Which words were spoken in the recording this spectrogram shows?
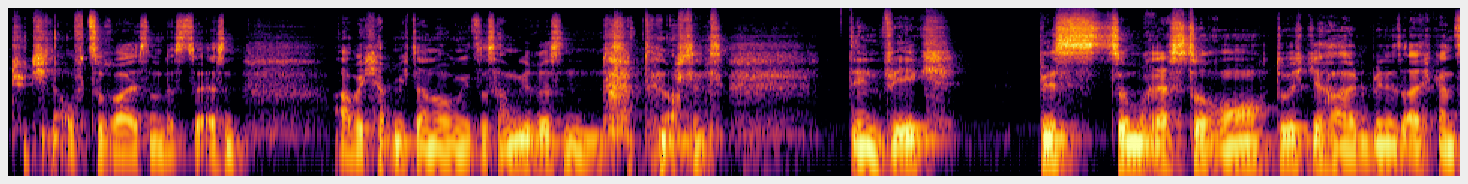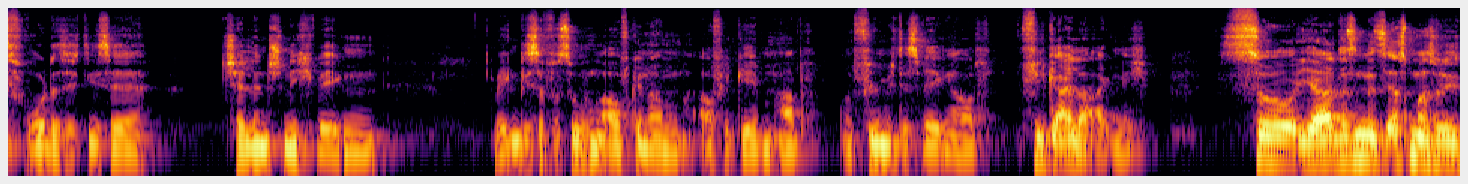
Tütchen aufzureißen und das zu essen. Aber ich habe mich dann noch irgendwie zusammengerissen und habe dann auch den, den Weg bis zum Restaurant durchgehalten. Bin jetzt eigentlich ganz froh, dass ich diese Challenge nicht wegen, wegen dieser Versuchung aufgenommen, aufgegeben habe und fühle mich deswegen auch viel geiler eigentlich. So, ja, das sind jetzt erstmal so die,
